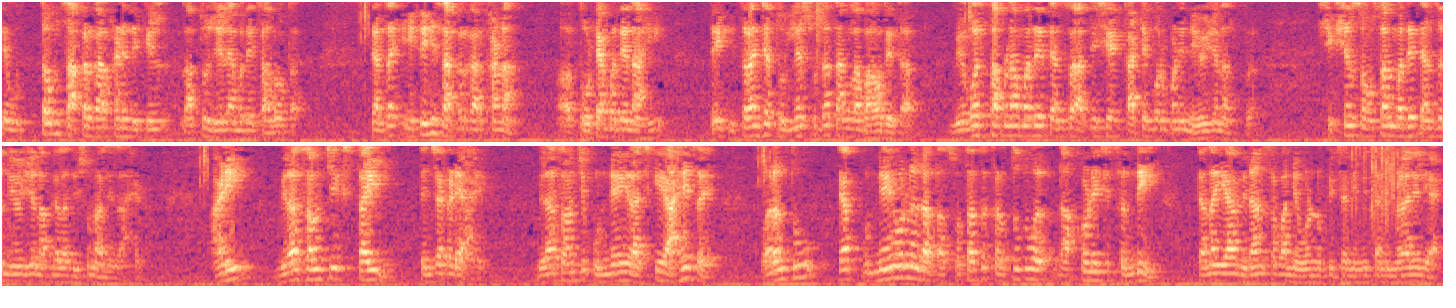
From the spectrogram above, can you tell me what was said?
ते उत्तम साखर कारखाने देखील लातूर जिल्ह्यामध्ये चालवतात. त्यांचा एकही साखर कारखाना तोट्यामध्ये नाही. ते इतरांच्या तुलनेत सुद्धा चांगला भाव देतात. व्यवस्थापनामध्ये त्यांचं अतिशय काटेकोरपणे नियोजन असतं. शिक्षण संस्थांमध्ये त्यांचं नियोजन आपल्याला दिसून आलेलं आहे. आणि विलासरावांची एक स्टाईल त्यांच्याकडे आहे. विलासरावांची पुण्याई राजकीय आहेच आहे परंतु त्या पुण्याईवर न जाता स्वतःचं कर्तृत्व दाखवण्याची संधी त्यांना या विधानसभा निवडणुकीच्या निमित्ताने मिळालेली आहे.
